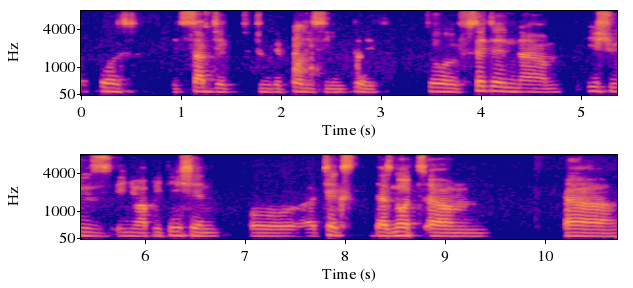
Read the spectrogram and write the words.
of course it's subject to the policy in place. So if certain um, issues in your application or text does not um, uh,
